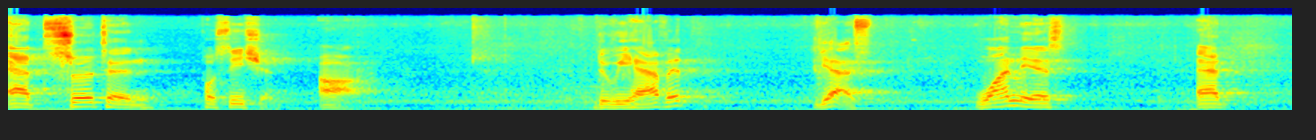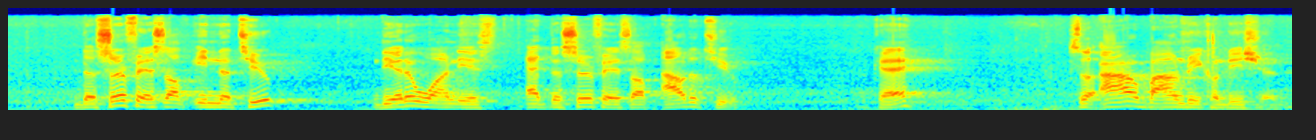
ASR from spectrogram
at certain position R. Do we have it? Yes. One is at the surface of inner tube. The other one is at the surface of outer tube. Okay? So our boundary condition.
